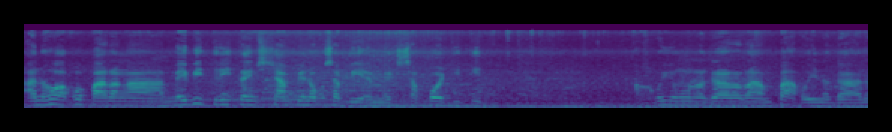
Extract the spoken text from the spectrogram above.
Ano ho ako, parang ah, maybe three times champion ako sa BMX, sa 40 teeth. Ako yung nagrarampa, ako yung nag, ano,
